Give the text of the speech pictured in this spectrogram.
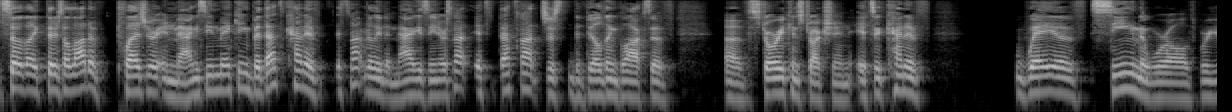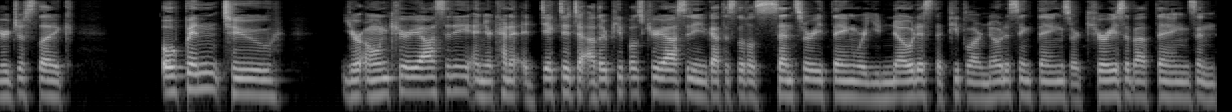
so like there's a lot of pleasure in magazine making but that's kind of it's not really the magazine or it's not it's that's not just the building blocks of of story construction. It's a kind of way of seeing the world where you're just like open to your own curiosity and you're kind of addicted to other people's curiosity. You've got this little sensory thing where you notice that people are noticing things or curious about things and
